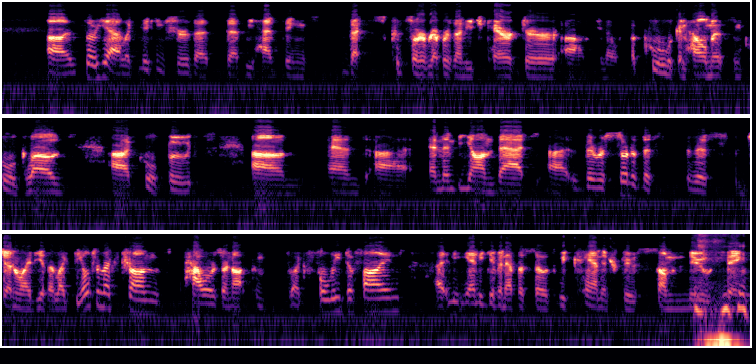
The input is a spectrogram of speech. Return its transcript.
uh, so yeah, like making sure that that we had things that could sort of represent each character. Um, you know, a cool looking helmet, some cool gloves, uh, cool boots, um, and uh, and then beyond that, uh, there was sort of this this general idea that like the Ultra Mechatron's powers are not com- like fully defined. Uh, in any given episodes, we can introduce some new thing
